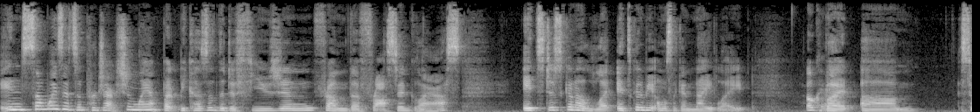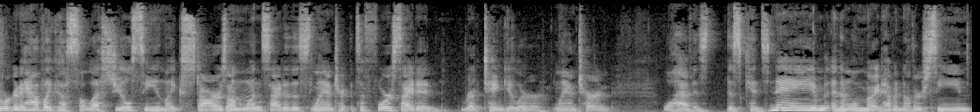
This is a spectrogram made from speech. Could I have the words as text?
in some ways it's a projection lamp, but because of the diffusion from the frosted glass, it's just gonna let it's gonna be almost like a nightlight. Okay. But um, so we're gonna have like a celestial scene, like stars on Mm-hmm. one side of this lantern. It's a four sided rectangular lantern. We'll have his this kid's name, and then we might have another scene,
